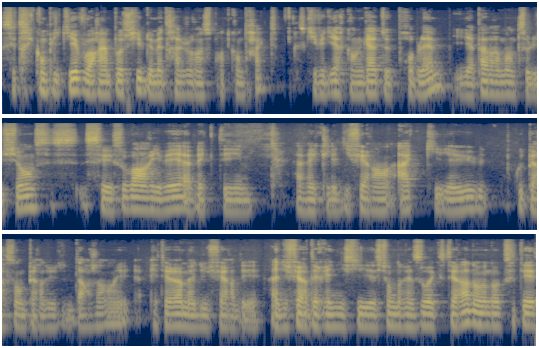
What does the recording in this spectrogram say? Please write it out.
c'est très compliqué, voire impossible de mettre à jour un smart contract. Ce qui veut dire qu'en cas de problème, il n'y a pas vraiment de solution. C'est souvent arrivé avec, des, avec les différents hacks qu'il y a eu beaucoup de personnes ont perdu d'argent et Ethereum a dû faire des, réinitialisations de réseau, etc. Donc, c'était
